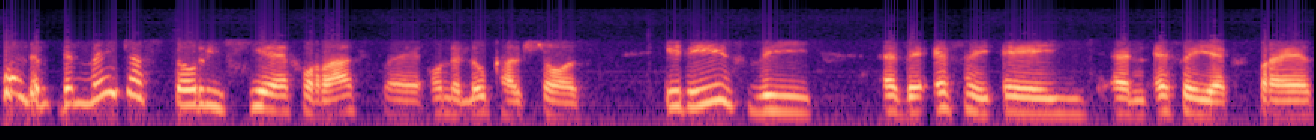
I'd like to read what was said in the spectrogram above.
Well, the, the major story here for us uh, on the local shores, it is the uh, the SAA and SA Express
